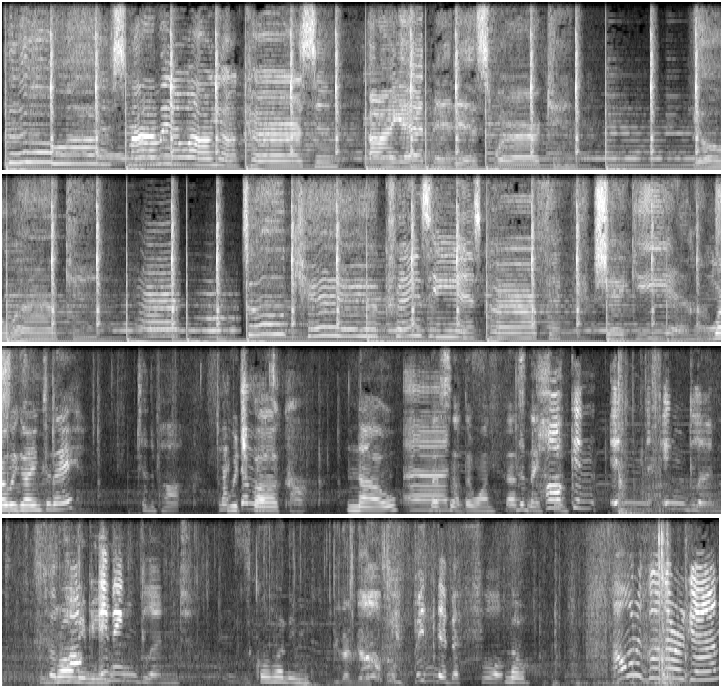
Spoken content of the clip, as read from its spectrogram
Blue eyes smiling while you're cursing. I admit it's working. Where are we going today? To the park. Which McDonald's park? No, that's Uh, not the one. That's the next park one. in, in England. The park in England. It's called Runnymede. We've been there before. No. I want to go there again.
